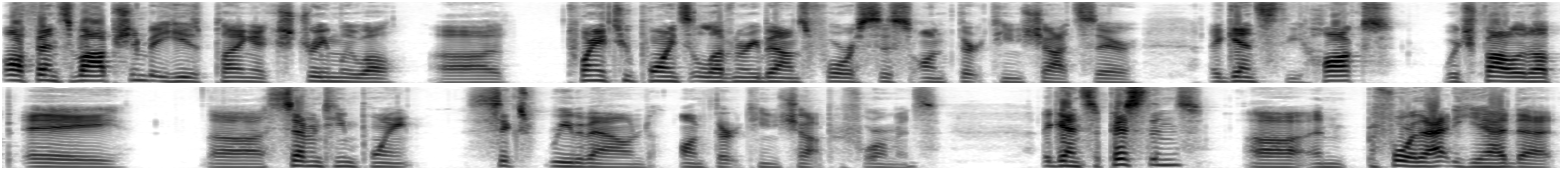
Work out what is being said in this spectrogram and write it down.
offensive option, but he is playing extremely well. Uh, 22 points, 11 rebounds, 4 assists on 13 shots there against the Hawks, which followed up a uh, 17 point, 6 rebound on 13 shot performance against the Pistons. Uh, and before that, he had that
